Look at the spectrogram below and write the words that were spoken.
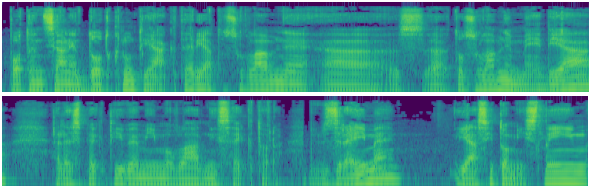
potenciálne dotknutí aktéry a to sú hlavne, to sú hlavne médiá, respektíve mimovládny sektor. Zrejme, ja si to myslím,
